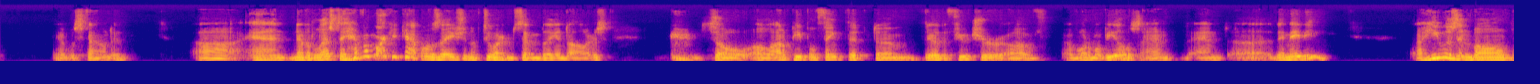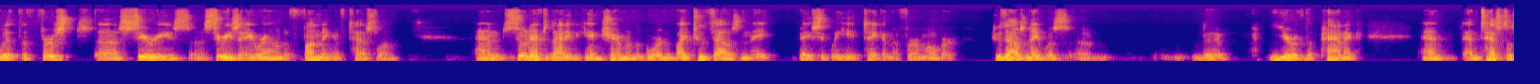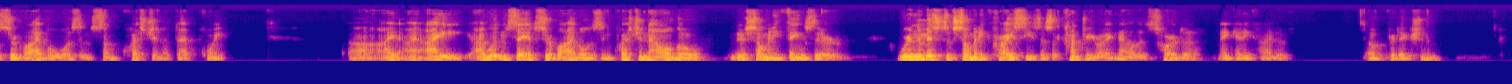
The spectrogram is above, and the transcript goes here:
it was founded. Uh, and nevertheless they have a market capitalization of 207 billion dollars. So a lot of people think that um, they're the future of, of automobiles and and uh, they may be uh, he was involved with the first uh, series uh, series a round of funding of Tesla and soon after that he became chairman of the board and by 2008 basically he had taken the firm over 2008 was um, the year of the panic, and, and Tesla's survival was in some question at that point. Uh, I, I, I wouldn't say its survival is in question now, although there's so many things that are, we're in the midst of so many crises as a country right now that it's hard to make any kind of, of prediction.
